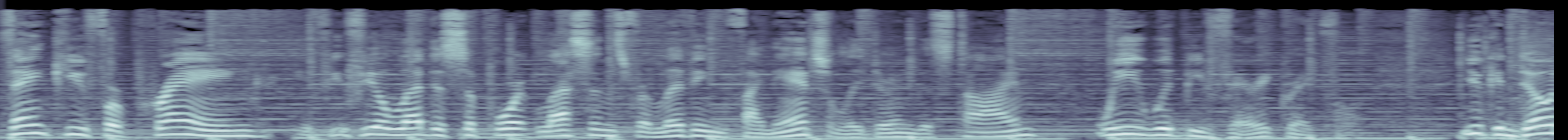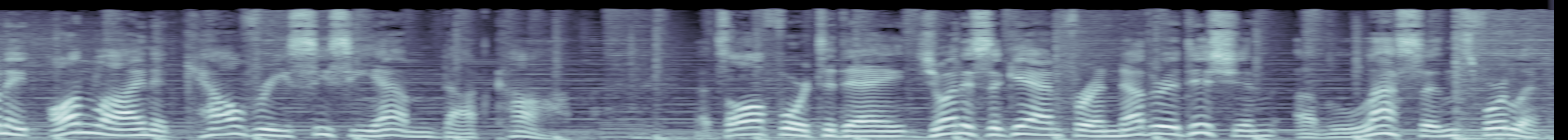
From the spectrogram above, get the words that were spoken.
thank you for praying. If you feel led to support Lessons for Living financially during this time, we would be very grateful. You can donate online at calvaryccm.com. That's all for today. Join us again for another edition of Lessons for Living.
